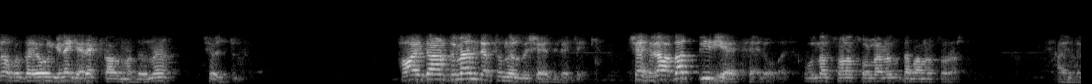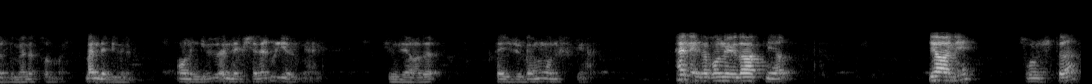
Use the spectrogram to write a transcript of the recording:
9 ay 10 güne gerek kalmadığını çözdüm. Haydar Dümen de sınır dışı edilecek. Şehrazat 1 YTL olacak. Bundan sonra sorularınızı da bana sorarsın. Haydar Dümen'e sormayın. Ben de bilirim. Onun gibi ben de bir şeyler biliyorum yani. Şimdiye kadar tecrübemi konuştuk yani. Her neyse konuyu dağıtmayalım. Yani sonuçta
